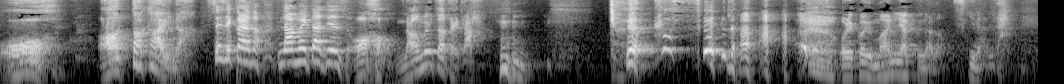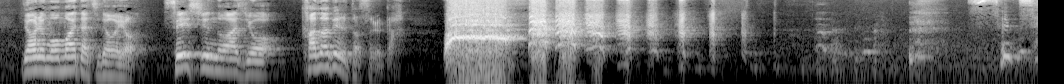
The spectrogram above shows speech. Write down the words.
おおあったかいな。先生これあの舐めたてです。おお舐めたてか。くっせ俺こういうマニアックなの好きなんだ。じゃあ俺もお前たち同様、青春の味を奏でるとするか。先生、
